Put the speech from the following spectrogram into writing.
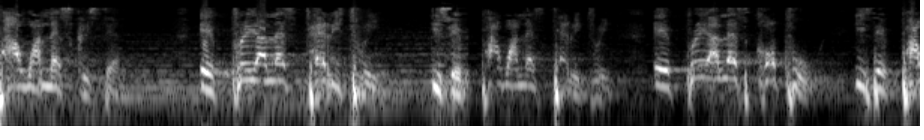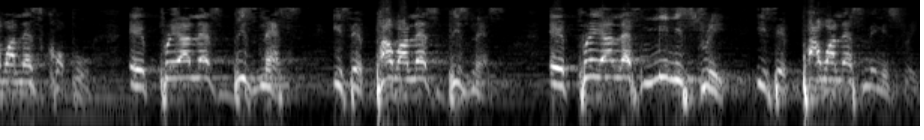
powerless Christian. A prayerless territory is a powerless territory. A prayerless couple is a powerless couple. A prayerless business is a powerless business. A prayerless ministry is a powerless ministry.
